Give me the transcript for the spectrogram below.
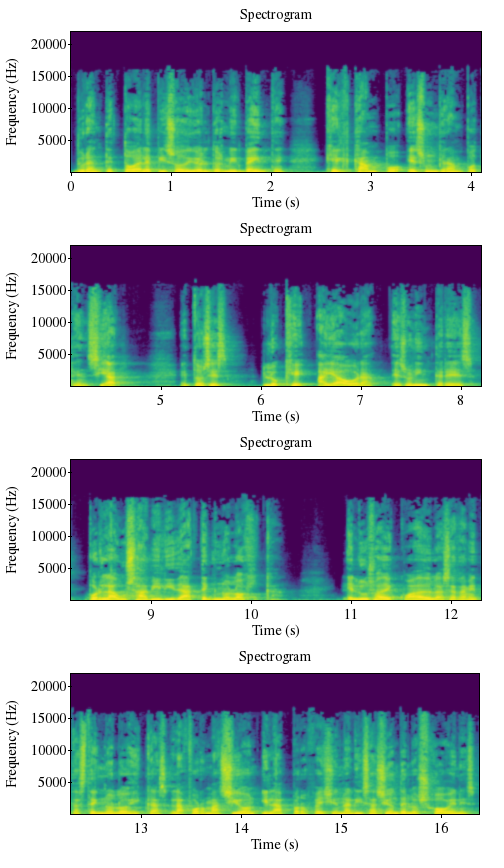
durante todo el episodio del 2020 que el campo es un gran potencial. Entonces, lo que hay ahora es un interés por la usabilidad tecnológica, el uso adecuado de las herramientas tecnológicas, la formación y la profesionalización de los jóvenes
